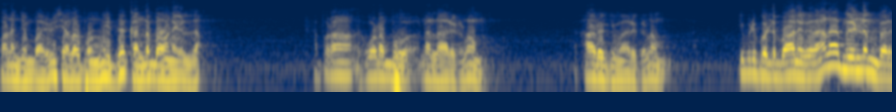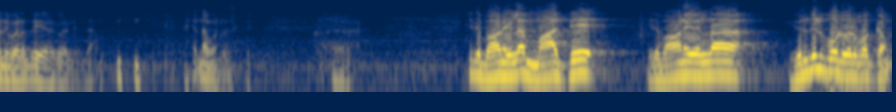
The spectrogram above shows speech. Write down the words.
பணம் சம்பாதிக்கணும் செலவு பண்ணணும். இதுதான் கண்ட பாவனைகள் தான். அப்புறம் உடம்பு நல்லா இருக்கணும் ஆரோக்கியமாக இருக்கணும். இப்படிப்பட்ட பாவனைகளால் மீண்டும் பிறந்து பிறந்து இறக்க வேண்டியதுதான். என்ன பண்ணுறது இந்த பாவனைகள்லாம் மாற்றி இந்த பாவனைகள்லாம் இருந்துட்டு போட்டு ஒரு பக்கம்.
